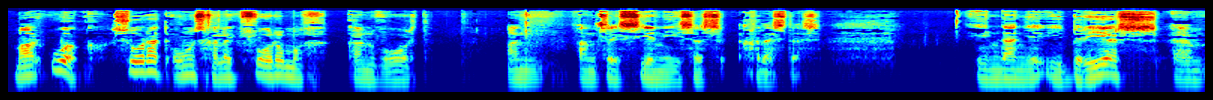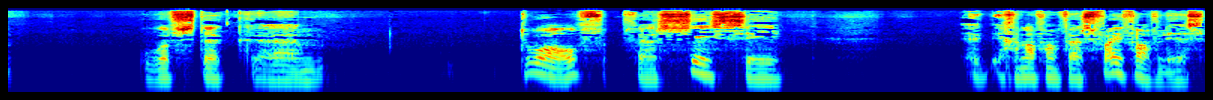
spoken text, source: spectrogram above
maar ook sodat ons gelykvormig kan word aan aan sy seun Jesus Christus. En dan jy Hebreërs ehm um, hoofstuk ehm um, 12 vers 6 sê ek, ek gaan af van vers 5 af lees.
